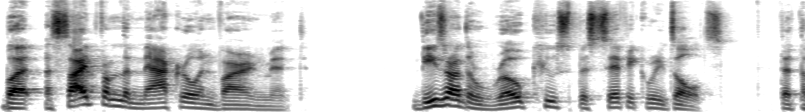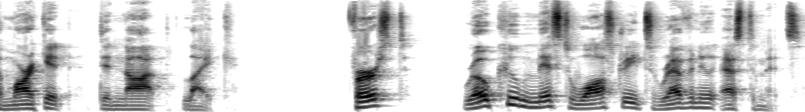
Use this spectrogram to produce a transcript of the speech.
But aside from the macro environment, these are the Roku specific results that the market did not like. First, Roku missed Wall Street's revenue estimates.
